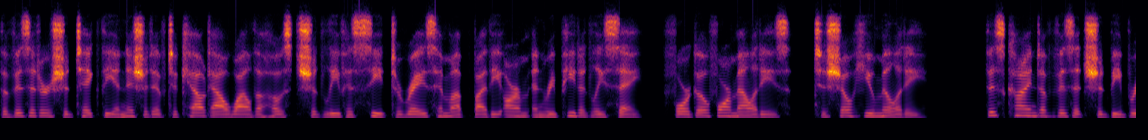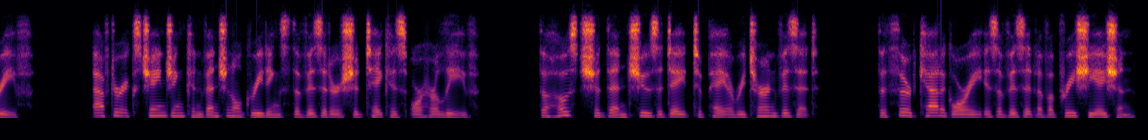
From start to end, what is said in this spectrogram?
the visitor should take the initiative to kowtow while the host should leave his seat to raise him up by the arm and repeatedly say, forego formalities, to show humility. This kind of visit should be brief. After exchanging conventional greetings the visitor should take his or her leave. The host should then choose a date to pay a return visit. The third category is a visit of appreciation,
